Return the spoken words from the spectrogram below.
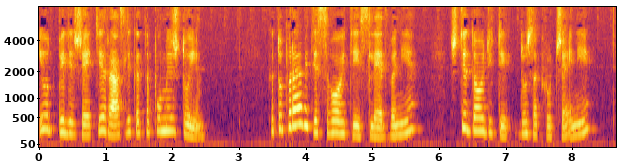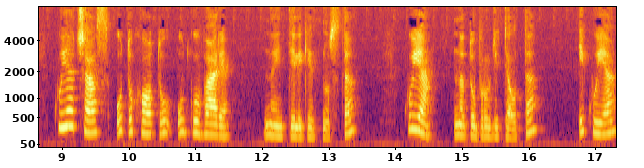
и отбележете разликата помежду им. Като правите своите изследвания, ще дойдете до заключение, коя част от ухото отговаря на интелигентността, коя на добродетелта и коя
